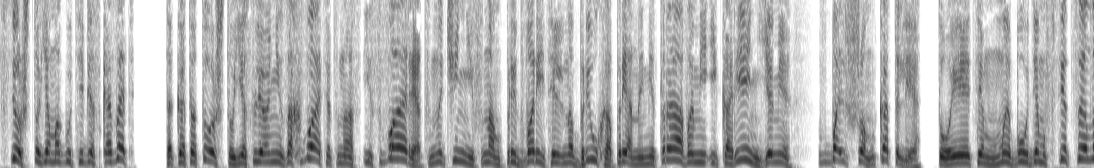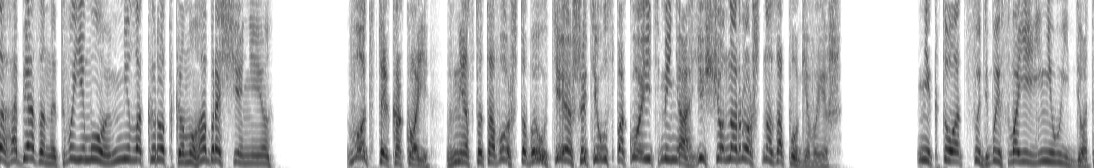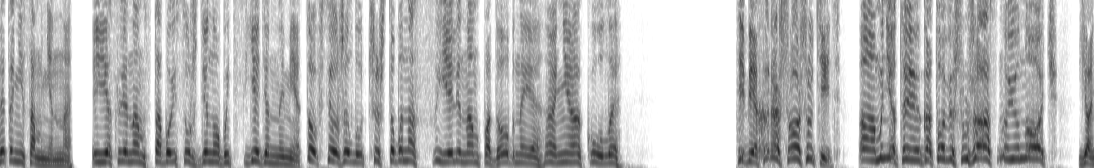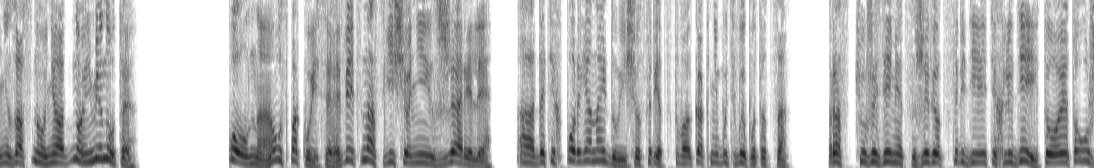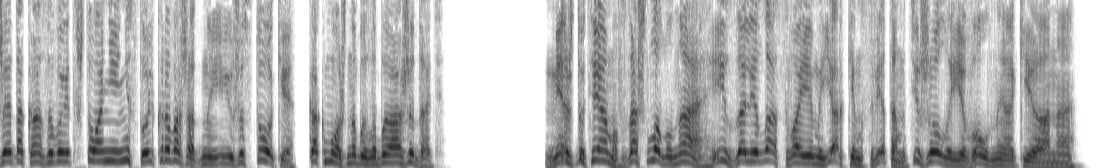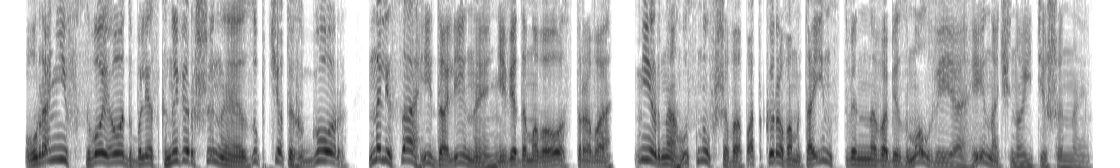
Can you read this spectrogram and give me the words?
Все, что я могу тебе сказать, так это то, что если они захватят нас и сварят, начинив нам предварительно брюхо пряными травами и кореньями в большом котле, то этим мы будем всецело обязаны твоему милокроткому обращению. Вот ты какой! Вместо того, чтобы утешить и успокоить меня, еще нарочно запугиваешь. Никто от судьбы своей не уйдет, это несомненно. И если нам с тобой суждено быть съеденными, то все же лучше, чтобы нас съели нам подобные, а не акулы. Тебе хорошо шутить, а мне ты готовишь ужасную ночь. Я не засну ни одной минуты. Полно, успокойся, ведь нас еще не изжарили, а до тех пор я найду еще средства как-нибудь выпутаться. Раз чужеземец живет среди этих людей, то это уже доказывает, что они не столь кровожадны и жестоки, как можно было бы ожидать. Между тем взошла луна и залила своим ярким светом тяжелые волны океана. Уронив свой отблеск на вершины зубчатых гор, на леса и долины неведомого острова, мирно уснувшего под кровом таинственного безмолвия и ночной тишины.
